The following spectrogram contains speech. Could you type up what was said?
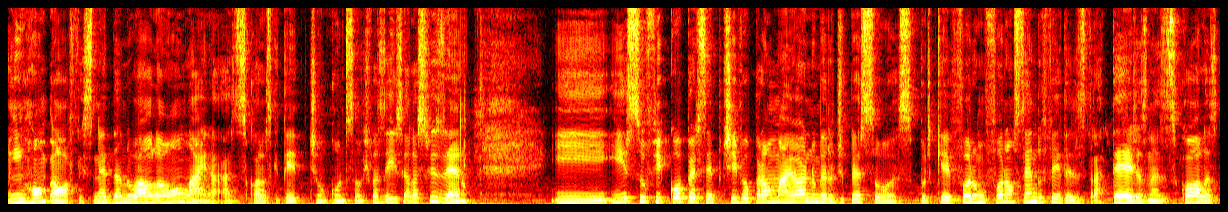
em home office, né? Dando aula online. As escolas que tinham condição de fazer isso, elas fizeram. E isso ficou perceptível para um maior número de pessoas, porque foram, foram sendo feitas estratégias nas escolas,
